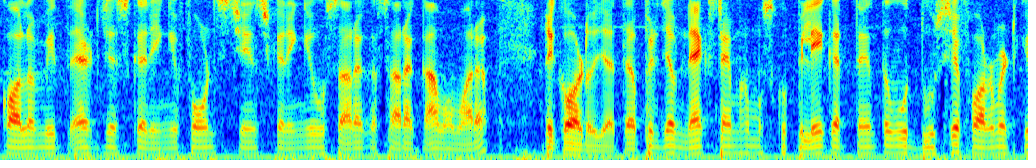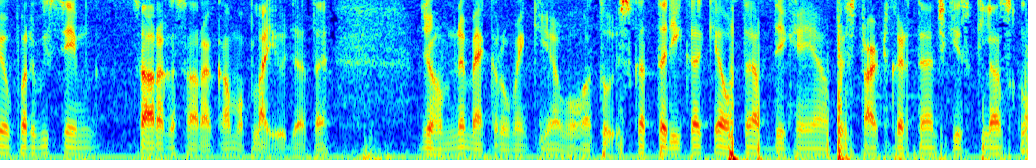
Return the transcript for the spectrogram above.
कॉलम विथ एडजस्ट करेंगे फ़ॉन्ट्स चेंज करेंगे, वो सारा का सारा काम हमारा रिकॉर्ड हो जाता है। फिर जब नेक्स्ट टाइम हम उसको प्ले करते हैं तो वो दूसरे फॉर्मेट के ऊपर भी सेम सारा का सारा काम अप्लाई हो जाता है, जो हमने मैक्रो में किया हुआ। तो इसका तरीका क्या होता है, आप देखें, यहाँ पर स्टार्ट करते हैं आज की इस क्लास को।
